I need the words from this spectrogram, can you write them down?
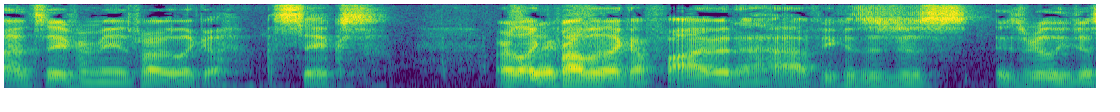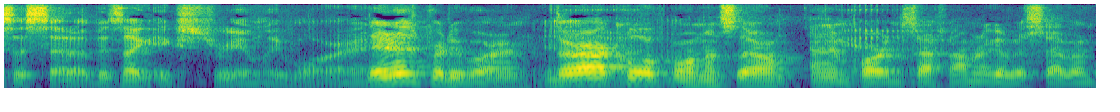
I'd say for me, it's probably like a, a six, or like Six? probably like a five and a half because it's just it's really just a setup. It's like extremely boring. It is pretty boring. There are cool moments though, and important Yeah. stuff. I'm gonna give it a seven.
